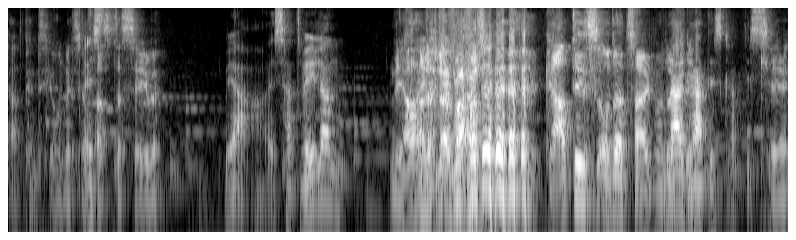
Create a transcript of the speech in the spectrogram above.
ja, Pension ist ja Es- fast dasselbe. ja, es hat WLAN, Ja, da darf man was. Gratis oder zahlt man Na, dafür? gratis, gratis. Okay,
